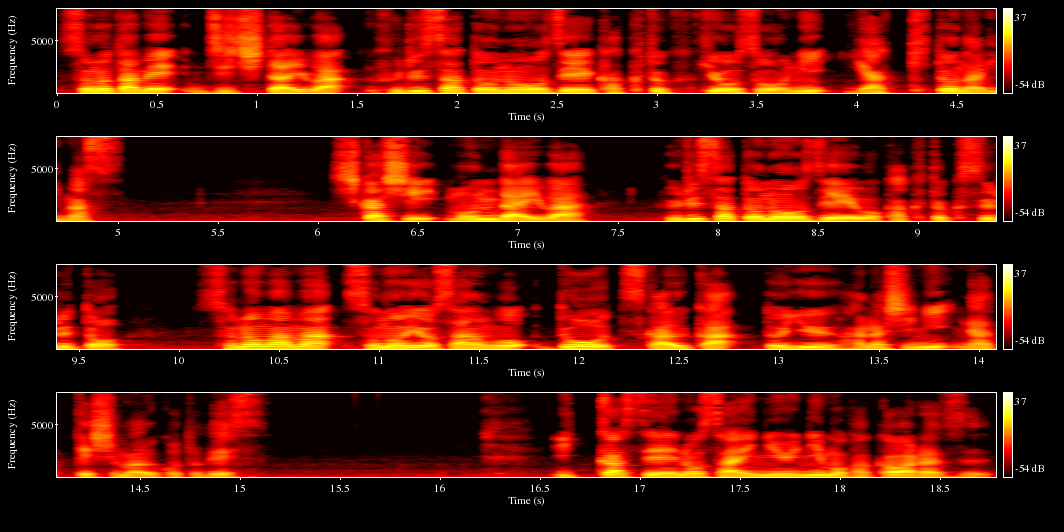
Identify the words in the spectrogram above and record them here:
そのため自治体はふるさと納税獲得競争に躍起となります。しかし問題は、ふるさと納税を獲得すると、そのままその予算をどう使うかという話になってしまうことです。一過性の歳入にもかかわらず、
